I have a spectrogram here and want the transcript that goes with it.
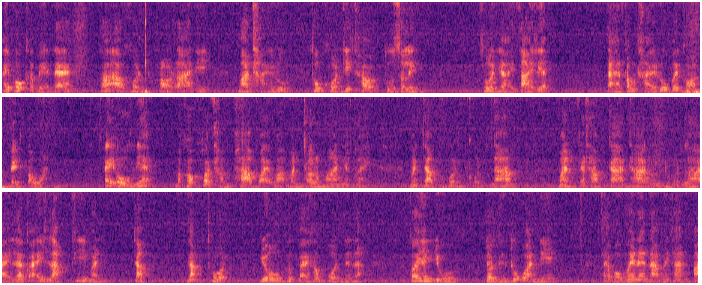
ไอ้พวกเขมรแดงก็เอาคนเคราะห์ร้ายนี้มาถ่ายรูปทุกคนที่เข้าตูสลิงส่วนใหญ่ตายเรียบ แต่ต้องถ่ายรูปไว้ก่อนเป็นประวัติ ไอ้โอ่งเนี่ยมันเขาก็ทำภาพไว้ว่ามันทรมานอย่างไร มันจับคนกดน้ำ มันกระทำการทารุณโหดร้าย แล้วก็ไอ้หลักที่มันจับนักโทษโยงขึ้นไปข้างบนนั่นแหละก็ยังอยู่จนถึงทุกวันนี้ แต่ผมไม่แนะนำให้ท่านไป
